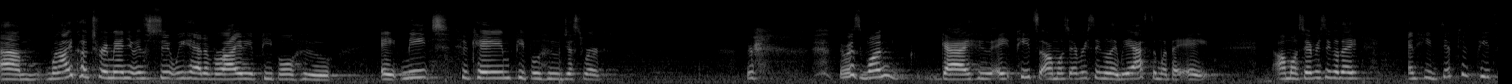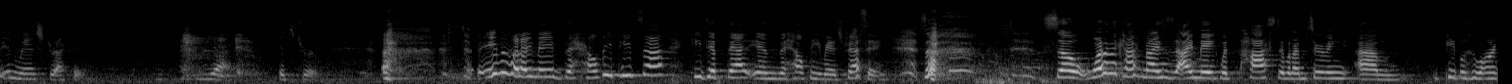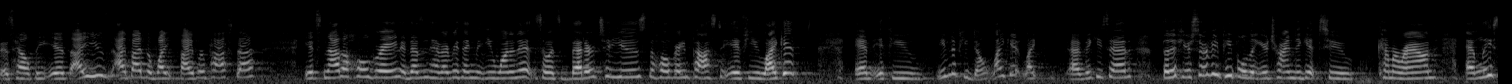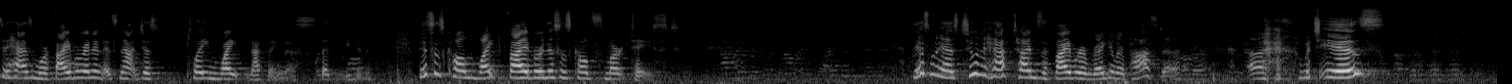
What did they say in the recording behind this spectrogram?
Um, when I cooked for Emmanuel Institute, we had a variety of people who ate meat who came, people who just were. There, there was one guy who ate pizza almost every single day. We asked him what they ate almost every single day, and he dipped his pizza in ranch dressing. Yes, it's true. Even when I made the healthy pizza, he dipped that in the healthy ranch dressing. So, so one of the compromises I make with pasta when I'm serving um, people who aren't as healthy is I use I buy the white fiber pasta it's not a whole grain. It doesn't have everything that you want in it, so it's better to use the whole grain pasta if you like it. And if you, even if you don't like it, like uh, Vicki said, but if you're serving people that you're trying to get to come around, at least it has more fiber in it. It's not just plain white nothingness. That this is called white fiber. This is called smart taste. This one has two and a half times the fiber of regular pasta, uh, which is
